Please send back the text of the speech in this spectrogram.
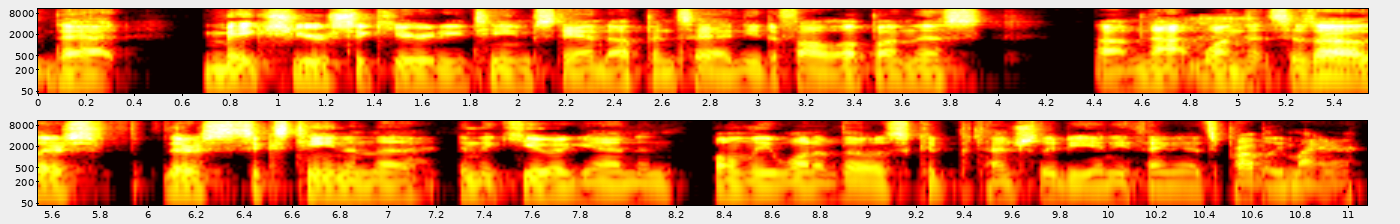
that makes your security team stand up and say, I need to follow up on this. Um, not one that says, oh, there's there's 16 in the in the queue again, and only one of those could potentially be anything. It's probably minor.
